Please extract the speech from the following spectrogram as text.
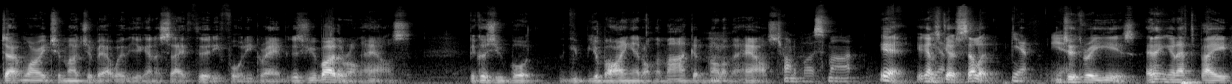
don't worry too much about whether you're going to save 30, 40 grand because if you buy the wrong house, because you bought you- you're buying it on the market and not on the house. Trying to buy smart. Yeah, you're going to go sell it Yeah. in two, three years. And then you're going to have to pay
